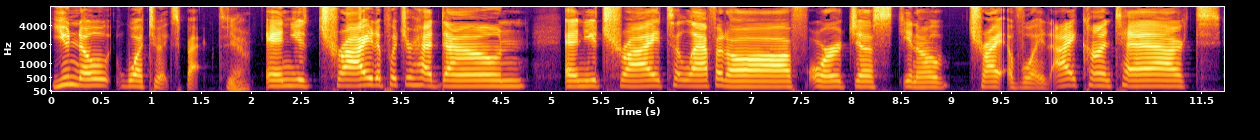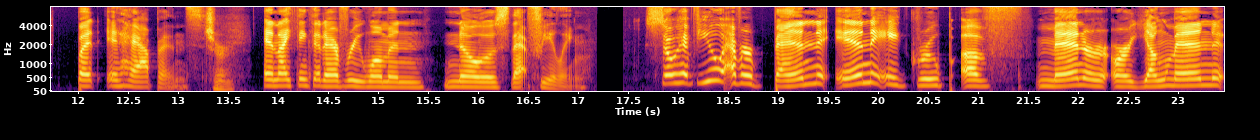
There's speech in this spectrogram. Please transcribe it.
you know what to expect. Yeah. And you try to put your head down and you try to laugh it off or just, you know, try avoid eye contact, but it happens. Sure. And I think that every woman knows that feeling. So, have you ever been in a group of men or, or young men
